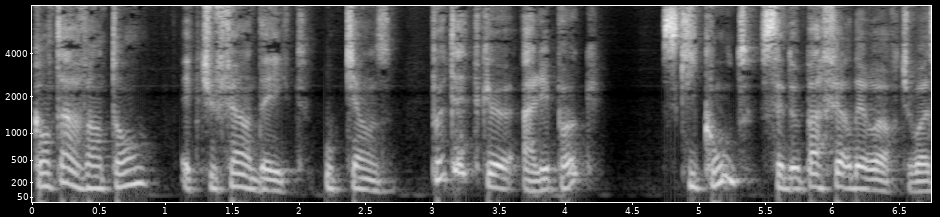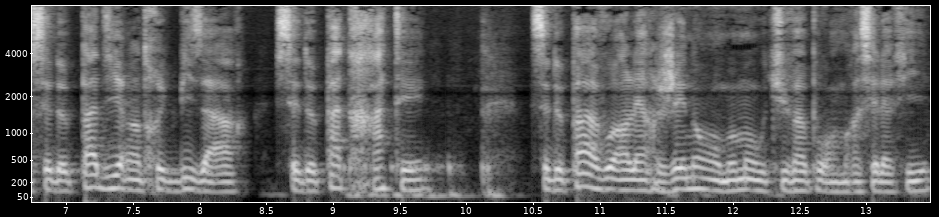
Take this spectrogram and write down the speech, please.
Quand t'as 20 ans et que tu fais un date, ou 15, peut-être que à l'époque, ce qui compte, c'est de pas faire d'erreur, tu vois, c'est de pas dire un truc bizarre, c'est de pas te rater, c'est de pas avoir l'air gênant au moment où tu vas pour embrasser la fille.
